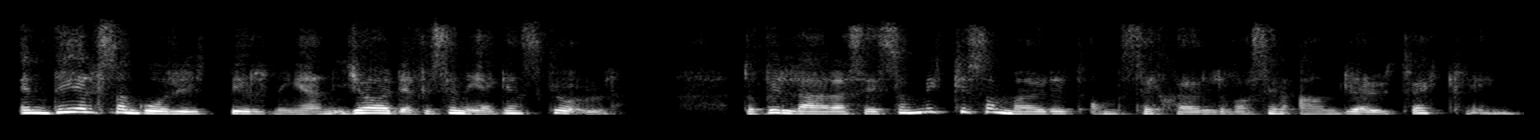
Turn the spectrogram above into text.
En del som går utbildningen gör det för sin egen skull. De vill lära sig så mycket som möjligt om sig själva och sin andliga utveckling.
